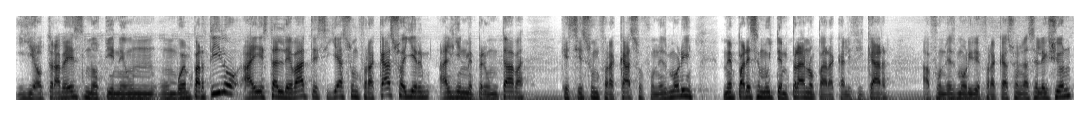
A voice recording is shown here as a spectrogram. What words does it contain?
y otra vez no tiene un, buen partido. Ahí está el debate, si ya es un fracaso. Ayer alguien me preguntaba que si es un fracaso Funes Mori. Me parece muy temprano para calificar a Funes Mori de fracaso en la selección.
